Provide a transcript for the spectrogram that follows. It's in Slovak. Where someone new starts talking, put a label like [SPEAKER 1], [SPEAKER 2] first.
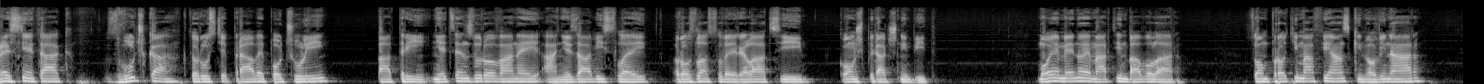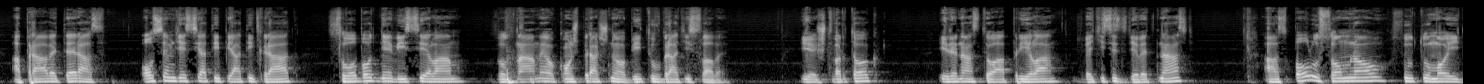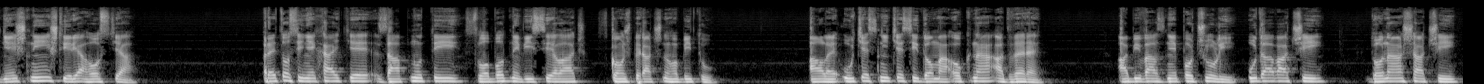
[SPEAKER 1] Presne tak. Zvučka, ktorú ste práve počuli, patrí necenzurovanej a nezávislej rozhlasovej relácii Konšpiračný byt. Moje meno je Martin Bavolár. Som protimafiánsky novinár a práve teraz, 85. krát, slobodne vysielam zo známeho konšpiračného bytu v Bratislave. Je štvrtok, 11. apríla 2019 a spolu so mnou sú tu moji dnešní štyria hostia. Preto si nechajte zapnutý slobodný vysielač z konšpiračného bytu. Ale utesnite si doma okná a dvere, aby vás nepočuli udávači, donášači,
